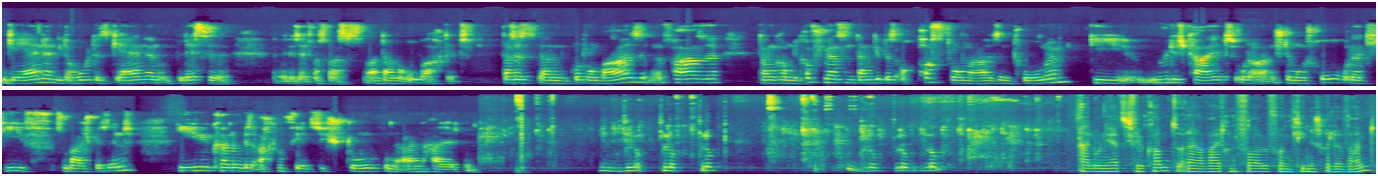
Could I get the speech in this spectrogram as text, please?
Gähnen, wiederholtes Gähnen und Blässe ist etwas, was man da beobachtet. Das ist dann Prodromalphase. Dann kommen die Kopfschmerzen. Dann gibt es auch Postdromalsymptome, die Müdigkeit oder Stimmung hoch oder tief zum Beispiel sind. Die können bis 48 Stunden anhalten. Blub, blub, blub. Blub, blub, blub. Hallo und herzlich willkommen zu einer weiteren Folge von Klinisch Relevant.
